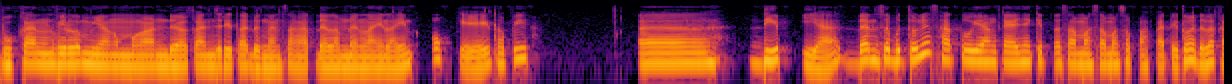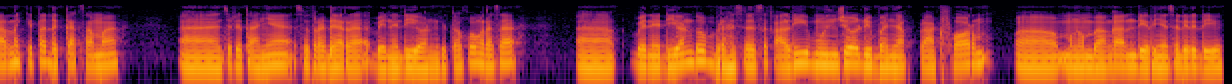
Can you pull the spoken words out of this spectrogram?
bukan film yang mengandalkan cerita dengan sangat dalam dan lain-lain. Oke okay, tapi uh, deep iya dan sebetulnya satu yang kayaknya kita sama-sama sepakat itu adalah karena kita dekat sama uh, ceritanya sutradara Benedion gitu aku ngerasa uh, Benedion tuh berhasil sekali muncul di banyak platform uh, mengembangkan dirinya sendiri di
